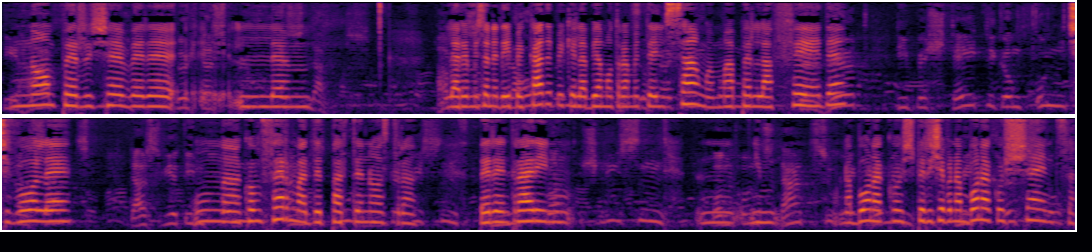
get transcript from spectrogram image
non per ricevere il, la remissione dei peccati perché l'abbiamo tramite il sangue, ma per la fede ci vuole una conferma da parte nostra per entrare in, un, una buona, per ricevere una buona coscienza,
